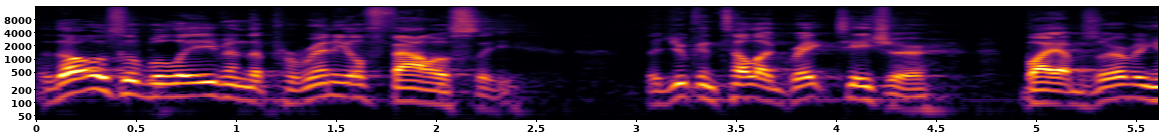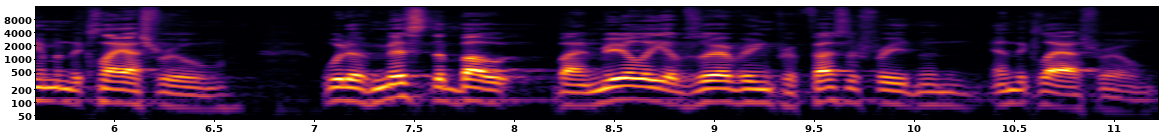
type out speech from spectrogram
Those who believe in the perennial fallacy that you can tell a great teacher by observing him in the classroom would have missed the boat by merely observing Professor Friedman in the classroom.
